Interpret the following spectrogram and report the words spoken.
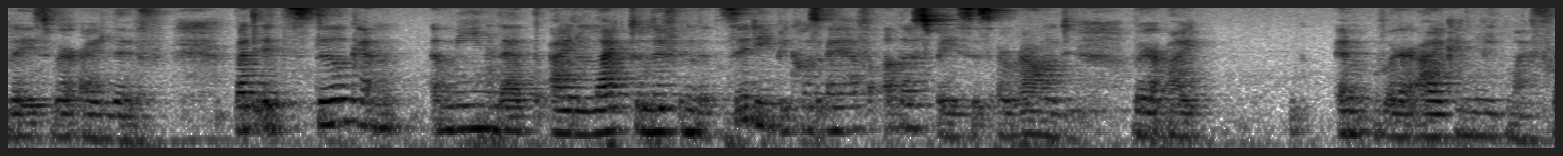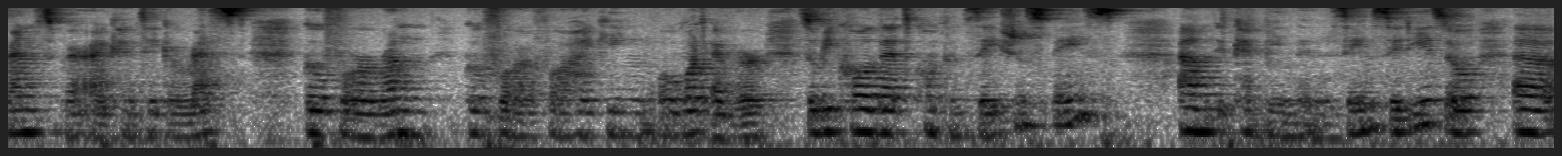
place where I live, but it still can uh, mean that I like to live in that city because I have other spaces around where I where I can meet my friends, where I can take a rest, go for a run, go for for hiking or whatever. So we call that compensation space. Um, it can be in, in, the same city. So uh,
